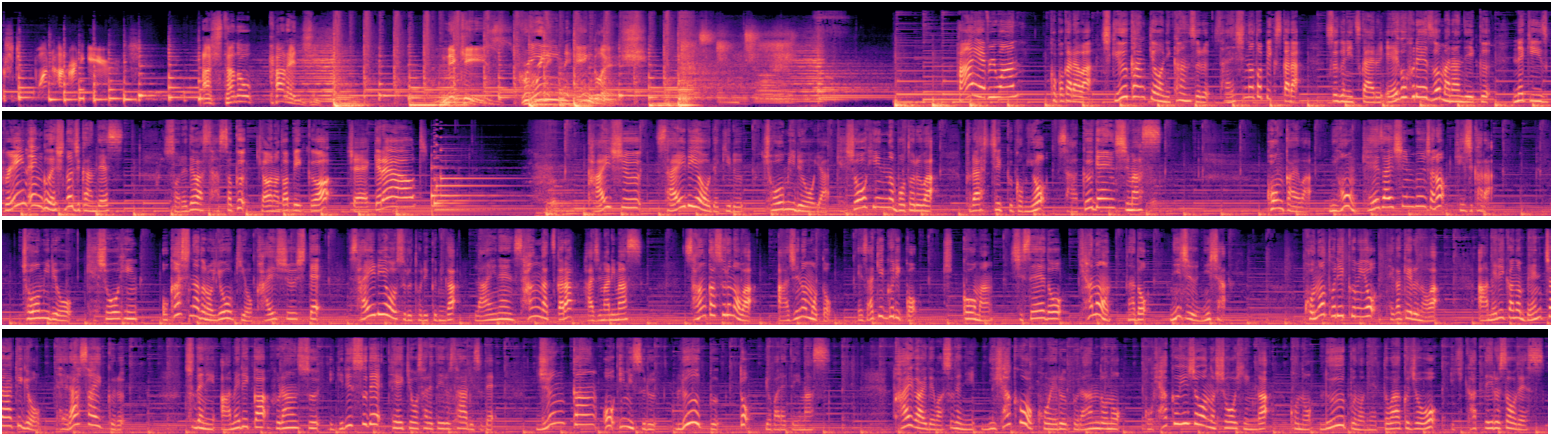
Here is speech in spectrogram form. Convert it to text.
next 100 years. 明日のカレンジ Nikki's Green English Hi everyone! ここからは地球環境に関する最新のトピックスからすぐに使える英語フレーズを学んでいく Nikki's Green English の時間です。それでは早速今日のトピックを Check it out! 回収・再利用できる調味料や化粧品のボトルはプラスチックごみを削減します。今回は日本経済新聞社の記事から調味料化粧品お菓子などの容器を回収して再利用する取り組みが来年3月から始まります参加するのは味の素江崎グリコキッコーマン資生堂キャノンなど22社この取り組みを手掛けるのはアメリカのベンチャー企業テラサイクル。すでにアメリカフランスイギリスで提供されているサービスで循環を意味するループと呼ばれています。海外ではすでに200を超えるブランドの500以上の商品がこのループのネットワーク上を行き交っているそうです。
